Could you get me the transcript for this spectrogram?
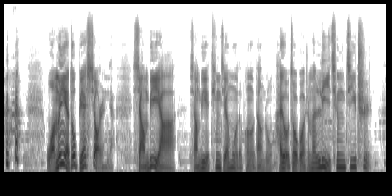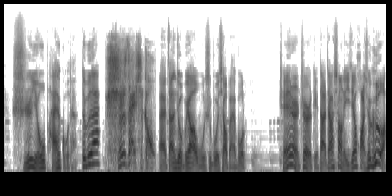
我们也都别笑人家。想必呀，想必听节目的朋友当中，还有做过什么沥青鸡翅、石油排骨的，对不对？实在是高。哎，咱就不要五十步笑百步了。陈先生这儿给大家上了一节化学课。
